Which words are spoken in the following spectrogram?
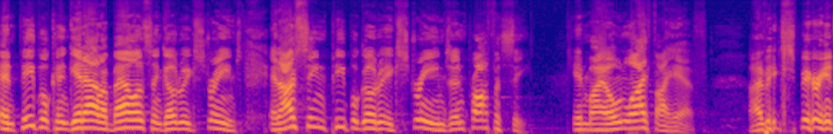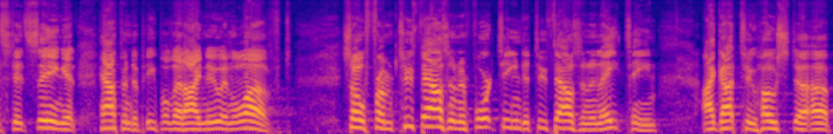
and people can get out of balance and go to extremes. And I've seen people go to extremes in prophecy. In my own life, I have. I've experienced it, seeing it happen to people that I knew and loved. So from 2014 to 2018, I got to host a, a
